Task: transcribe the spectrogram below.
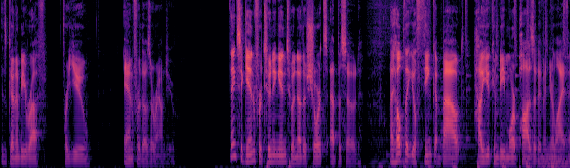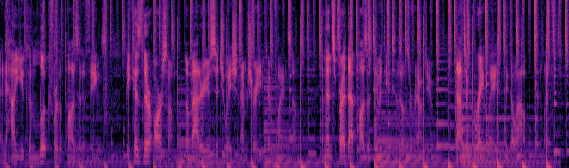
it's going to be rough for you and for those around you. Thanks again for tuning in to another Shorts episode. I hope that you'll think about how you can be more positive in your life and how you can look for the positive things because there are some. No matter your situation, I'm sure you can find some. And then spread that positivity to those around you. That's a great way to go out and lift.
